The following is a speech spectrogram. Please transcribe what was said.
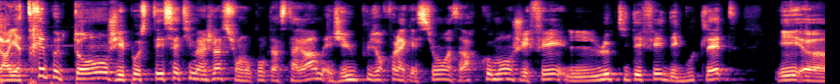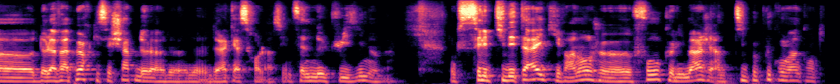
Alors il y a très peu de temps, j'ai posté cette image-là sur mon compte Instagram et j'ai eu plusieurs fois la question à savoir comment j'ai fait le petit effet des gouttelettes et euh, de la vapeur qui s'échappe de la, casserole. Hein. C'est une scène de cuisine. Donc c'est les petits détails qui vraiment font que l'image est un petit peu plus convaincante.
